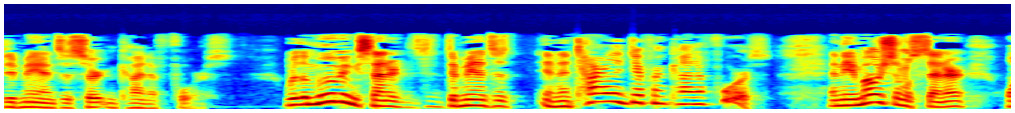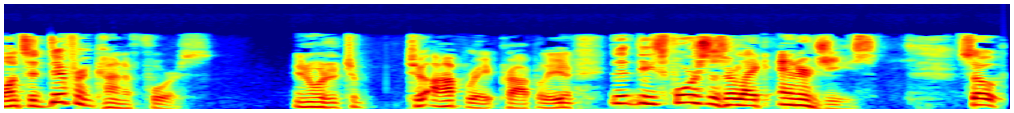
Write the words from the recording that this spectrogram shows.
demands a certain kind of force. Where the moving center demands an entirely different kind of force. And the emotional center wants a different kind of force in order to, to operate properly. These forces are like energies. So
